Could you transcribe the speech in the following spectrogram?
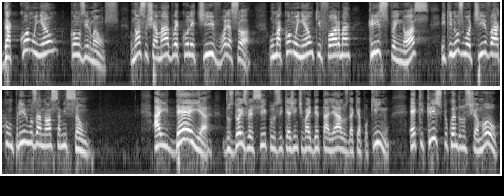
da comunhão com os irmãos. O nosso chamado é coletivo, olha só, uma comunhão que forma Cristo em nós e que nos motiva a cumprirmos a nossa missão. A ideia dos dois versículos, e que a gente vai detalhá-los daqui a pouquinho, é que Cristo, quando nos chamou,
